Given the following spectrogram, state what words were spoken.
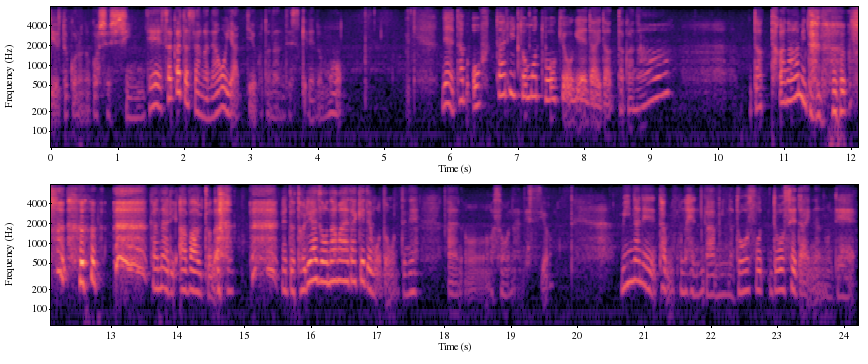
ていうところのご出身で坂田さんが名古屋っていうことなんですけれども。ね多分お二人とも東京芸大だったかな？だったかな？みたいな。かなりアバウトな。えっと、とりあえずお名前だけでもと思ってね。あのそうなんですよ。みんなね多分この辺がみんな同同世代なので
